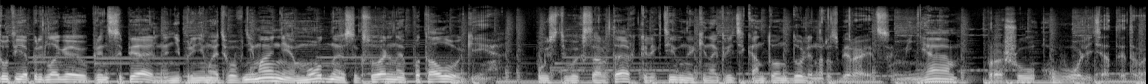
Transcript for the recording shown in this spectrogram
Тут я предлагаю принципиально не принимать во внимание модные сексуальные патологии. Пусть в их сортах коллективный кинокритик Антон Долин разбирается. Меня прошу уволить от этого.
